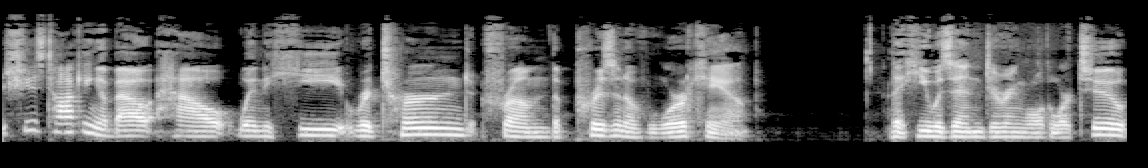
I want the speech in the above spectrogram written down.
she's talking about how when he returned from the prison of war camp that he was in during World War II,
